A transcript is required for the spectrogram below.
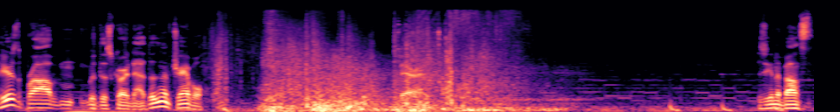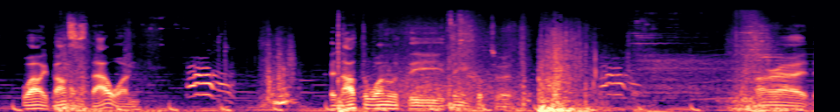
Here's the problem with this card now. It doesn't have trample. Baron. Is he gonna bounce? Wow, he bounces that one. And not the one with the thing equipped to it. Alright.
